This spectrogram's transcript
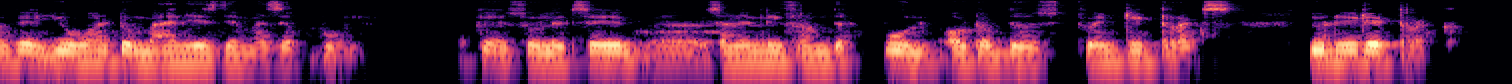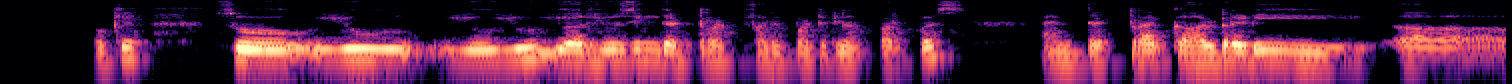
Okay you want to manage them as a pool. Okay so let's say uh, suddenly from that pool out of those 20 trucks you need a truck okay? So you you you you are using the truck for a particular purpose and the truck already uh,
